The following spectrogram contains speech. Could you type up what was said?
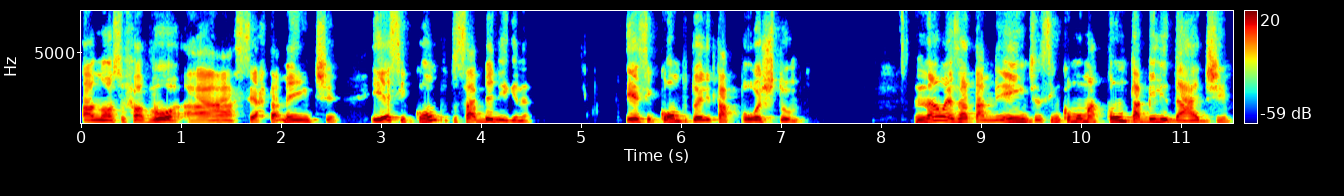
a nosso favor? Ah, certamente. E esse cômputo, sabe, Benigna? Esse cômputo ele está posto não exatamente assim como uma contabilidade.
